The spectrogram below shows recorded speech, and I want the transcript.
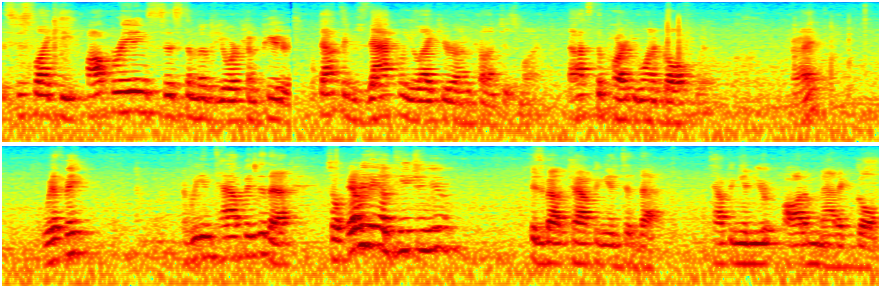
It's just like the operating system of your computer. That's exactly like your unconscious mind. That's the part you want to golf with. Right? With me? If we can tap into that. So everything I'm teaching you is about tapping into that. Tapping into your automatic golf.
